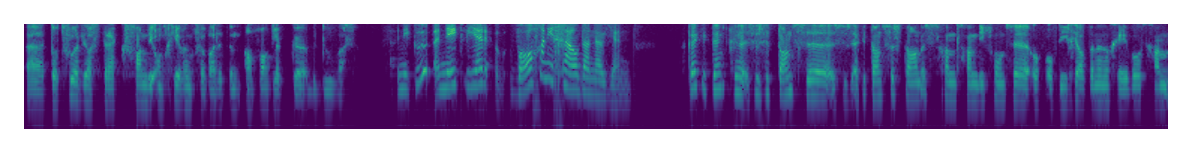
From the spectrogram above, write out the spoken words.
uh tot voordeel strek van die omgewing vir wat dit aanvanklik uh, bedoel was. Nico, net weer, waar gaan die geld dan nou heen? Kyk, ek dink uh, soos dit tans uh, soos ek dit tans verstaan is gaan gaan die fondse of of die geld wat nou gehef word gaan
